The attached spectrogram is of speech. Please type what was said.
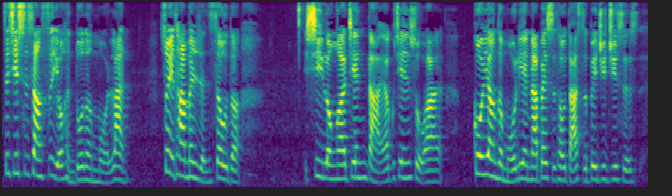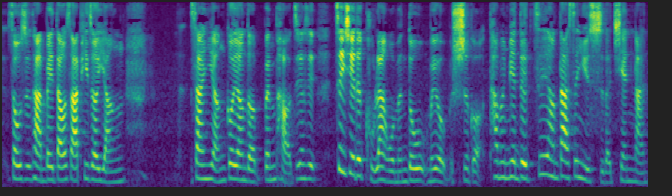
这些世上是有很多的磨难，所以他们忍受的戏弄啊、奸打呀、奸锁啊、各样的磨练啊，被石头打死、被锯锯死、受试探、被刀杀、披着羊。山羊各样的奔跑，这样是这些的苦难，我们都没有试过。他们面对这样大生与死的艰难，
